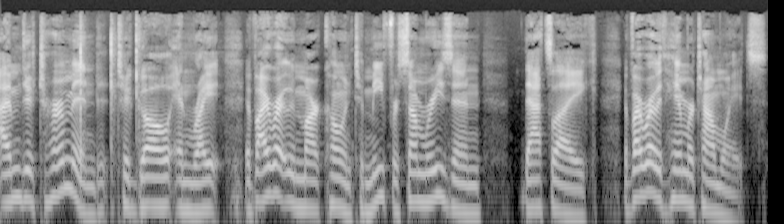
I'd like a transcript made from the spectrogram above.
I'm determined to go and write. If I write with Marc Cohn, to me, for some reason, that's like, if I write with him or Tom Waits,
